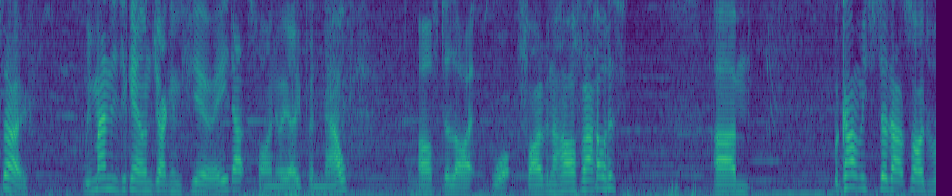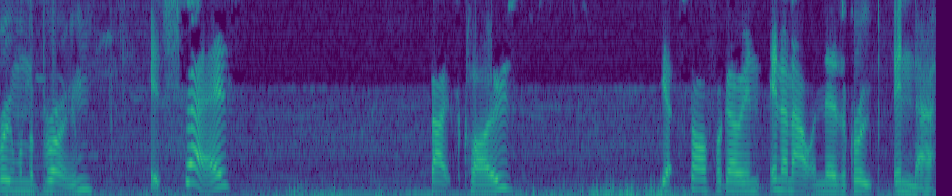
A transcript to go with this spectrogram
So, we managed to get on Dragon Fury. That's finally open now. After like, what, five and a half hours? Um, but currently stood outside the room on the broom. It says that it's closed. Yet staff are going in and out and there's a group in there.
